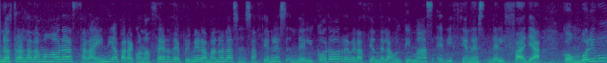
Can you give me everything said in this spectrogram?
Y nos trasladamos ahora hasta la India para conocer de primera mano las sensaciones del coro revelación de las últimas ediciones del Falla. Con Bollywood,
